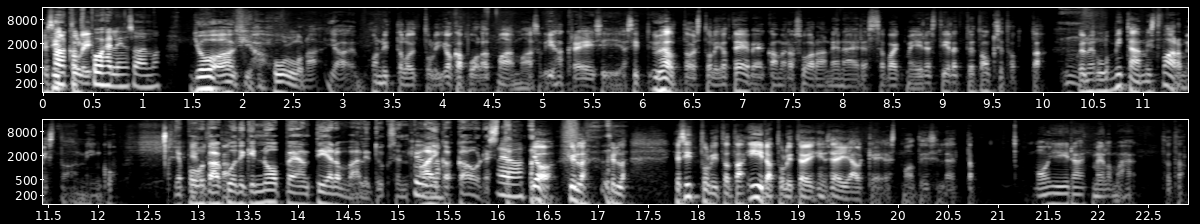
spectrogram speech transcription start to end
ja sitten tuli... puhelin soimaan? Joo, ihan hulluna. Ja onnitteluit tuli joka puolelta maailmaa, se oli ihan crazy. Ja sitten 11 oli jo TV-kamera suoraan nenä edessä, vaikka me ei edes tiedetty, että onko se totta. Mm. Kun ei meillä ollut mitään, mistä varmistaa. Niin kuin. Ja puhutaan että, kuitenkin nopean tiedonvälityksen kyllä. aikakaudesta. Joo. Joo, kyllä, kyllä. Ja sitten tuli, tota, Iida tuli töihin sen jälkeen, ja sitten me oltiin silleen, että moi Iida, että meillä on vähän tota,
